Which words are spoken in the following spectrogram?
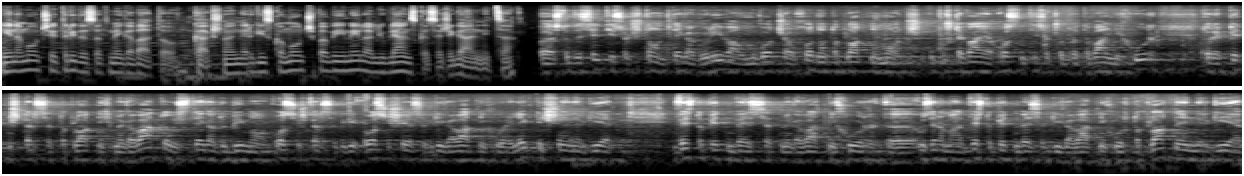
Njena moč je 30 MW. Kakšno energijsko moč pa bi imela ljubljanska sežigalnica? 110 tisoč ton tega goriva omogoča vhodno toplotno moč, upoštevaje 8 tisoč obratovalnih ur, torej 45 toplotnih megavatov, iz tega dobimo 48, 68 gigavatnih ur električne energije, 225 megavatnih ur eh, oziroma 225 gigavatnih ur toplotne energije.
